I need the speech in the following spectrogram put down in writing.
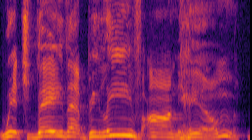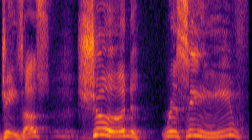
which they that believe on him Jesus should receive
